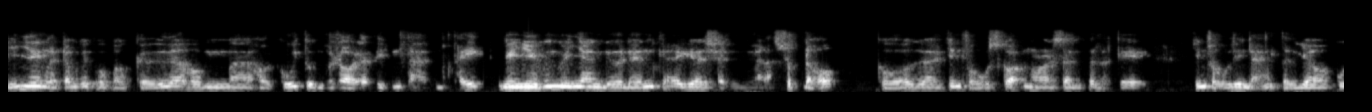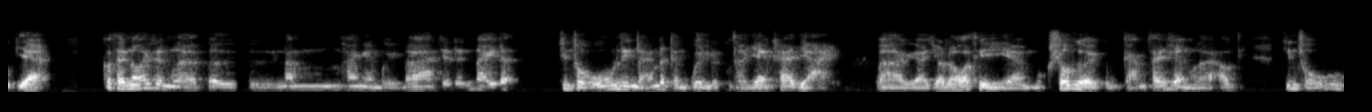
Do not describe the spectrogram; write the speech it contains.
dĩ nhiên là trong cái cuộc bầu cử ờ, hôm ờ, hồi cuối tuần vừa rồi đó thì chúng ta cũng thấy nhiều cái nguyên nhân đưa đến cái ờ, sự là sụp đổ của chính phủ Scott Morrison tức là cái chính phủ liên đảng tự do quốc gia. Có thể nói rằng là từ năm 2013 cho đến nay đó, chính phủ liên đảng đã cầm quyền được một thời gian khá dài. Và à, do đó thì à, một số người cũng cảm thấy rằng là ờ, chính phủ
